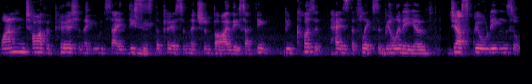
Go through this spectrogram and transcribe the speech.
one type of person that you would say this is the person that should buy this. I think because it has the flexibility of just buildings or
